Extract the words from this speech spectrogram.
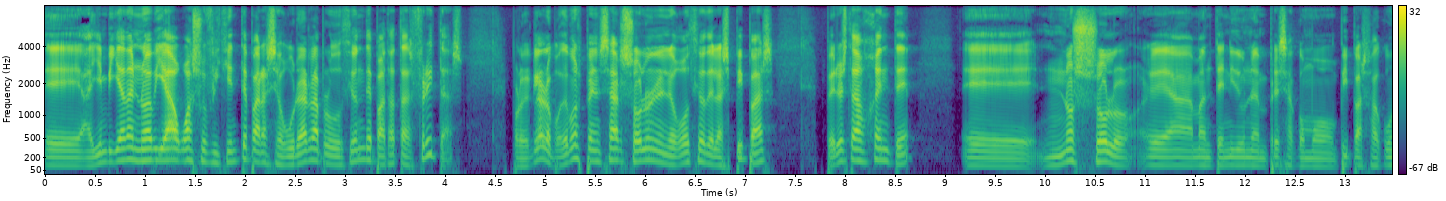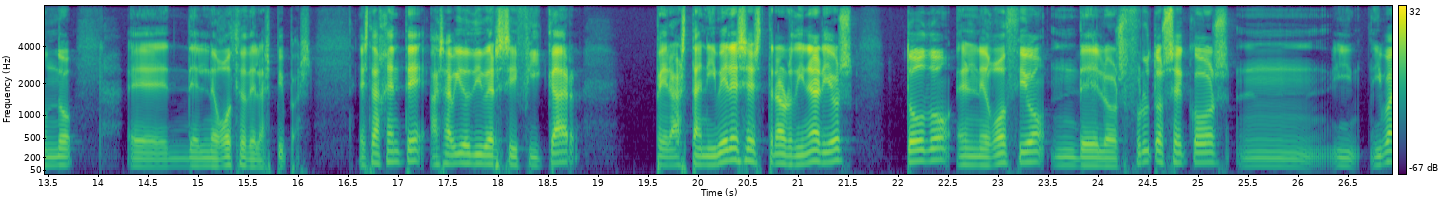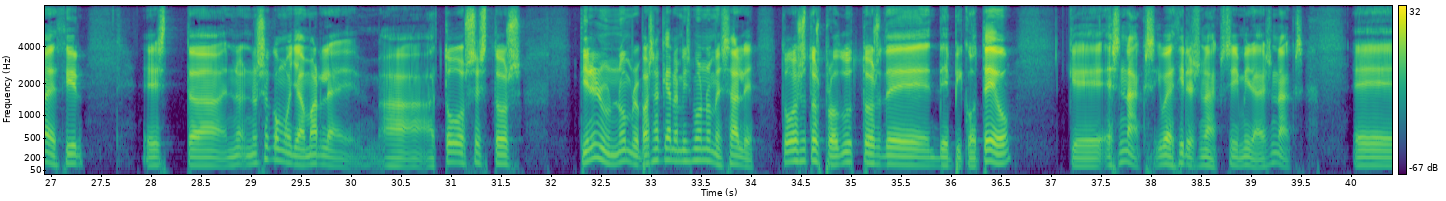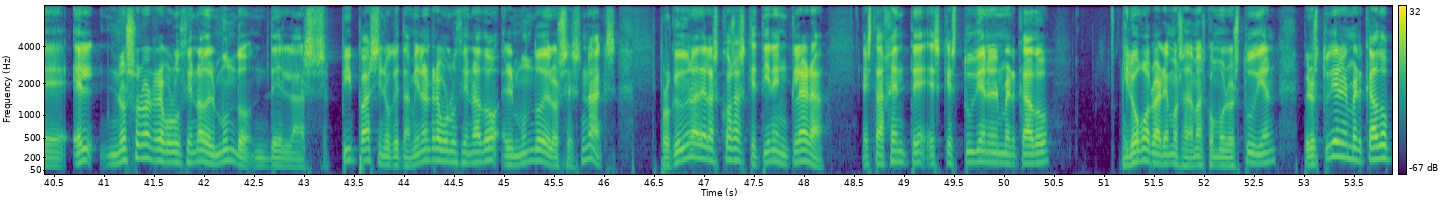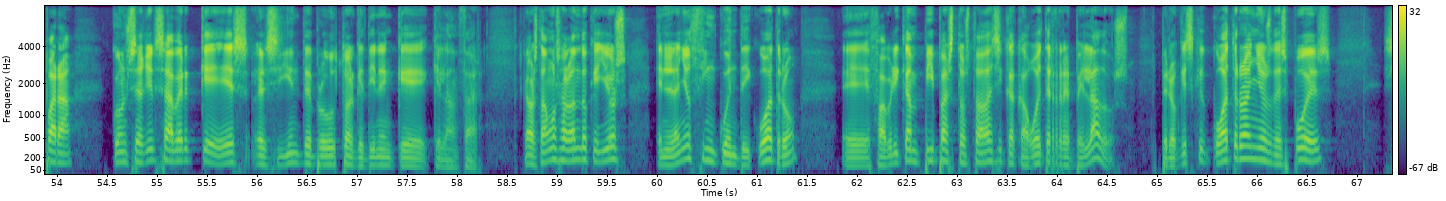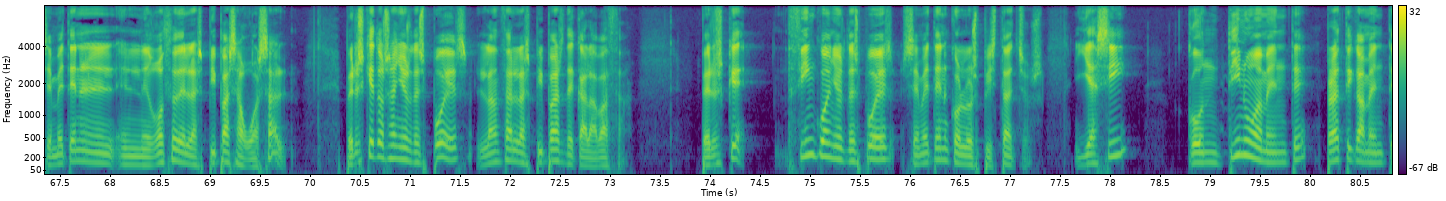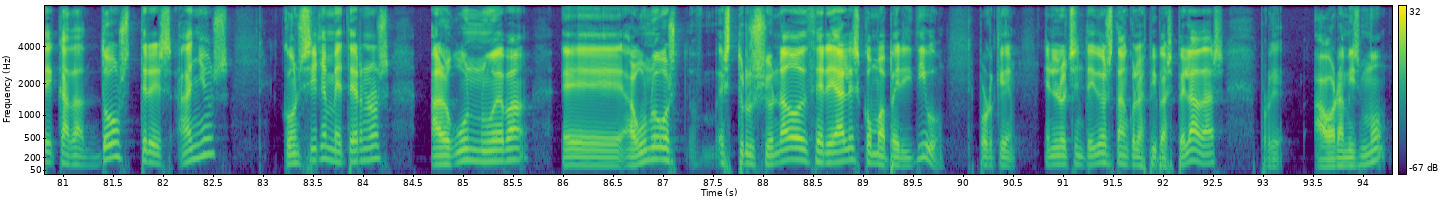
eh, allí en Villada no había agua suficiente para asegurar la producción de patatas fritas. Porque claro, podemos pensar solo en el negocio de las pipas, pero esta gente eh, no solo eh, ha mantenido una empresa como Pipas Facundo eh, del negocio de las pipas. Esta gente ha sabido diversificar, pero hasta niveles extraordinarios, todo el negocio de los frutos secos mm, y iba a decir esta, no, sé cómo llamarle a, todos estos tienen un nombre pasa que ahora mismo no me sale todos estos productos de, de picoteo que snacks, iba a decir snacks, sí, mira, snacks. Eh, él no solo ha revolucionado el mundo de las pipas, sino que también han revolucionado el mundo de los snacks. Porque una de las cosas que tienen clara esta gente es que estudian el mercado, y luego hablaremos además cómo lo estudian, pero estudian el mercado para conseguir saber qué es el siguiente producto al que tienen que, lanzar. Claro, estamos hablando que ellos en el año 54 eh, fabrican pipas tostadas y cacahuetes repelados. Pero que es que cuatro años después se meten en el, negocio de las pipas aguasal. Pero es que dos años después lanzan las pipas de calabaza. Pero es que cinco años después se meten con los pistachos. Y así, continuamente, prácticamente cada dos, tres años, consiguen meternos algún, nueva, eh, algún nuevo extrusionado de cereales como aperitivo. Porque en el 82 están con las pipas peladas, porque ahora mismo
